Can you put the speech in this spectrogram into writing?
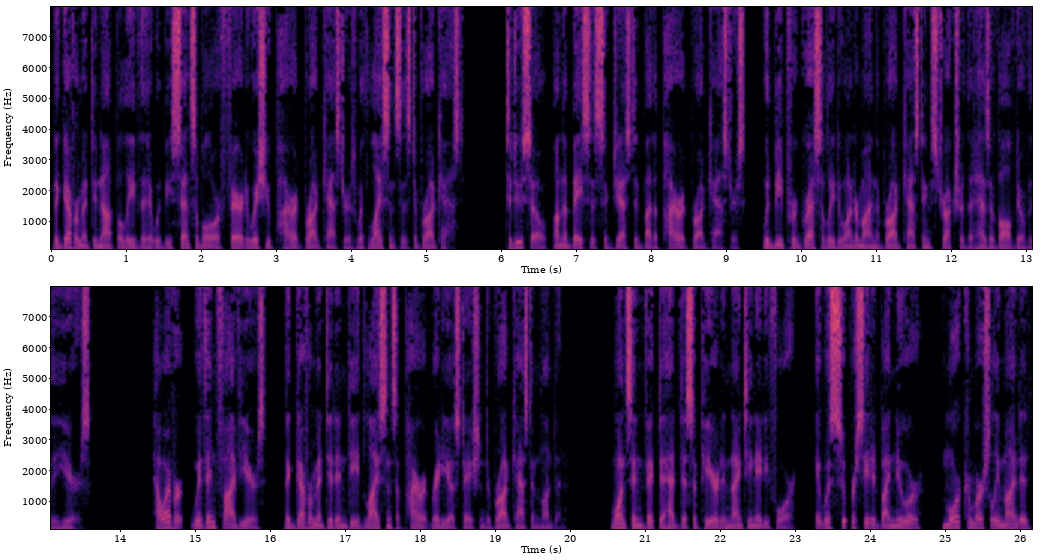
the government do not believe that it would be sensible or fair to issue pirate broadcasters with licenses to broadcast. To do so, on the basis suggested by the pirate broadcasters, would be progressively to undermine the broadcasting structure that has evolved over the years. However, within five years, the government did indeed license a pirate radio station to broadcast in London. Once Invicta had disappeared in 1984, it was superseded by newer, more commercially minded,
